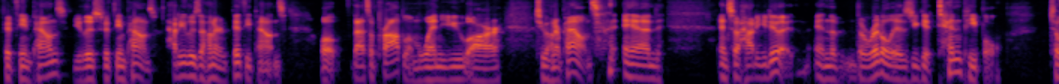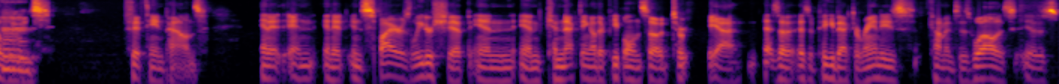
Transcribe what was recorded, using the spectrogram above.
15 pounds? You lose 15 pounds. How do you lose 150 pounds? Well, that's a problem when you are 200 pounds. And and so how do you do it? And the the riddle is you get 10 people to mm. lose 15 pounds. And it and and it inspires leadership in in connecting other people and so to yeah as a as a piggyback to randy's comments as well is is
